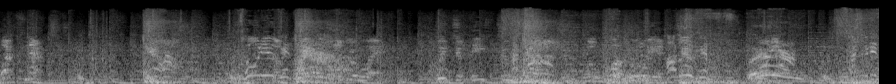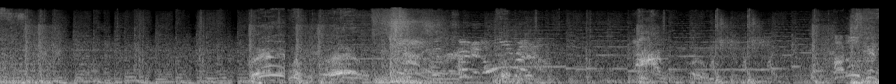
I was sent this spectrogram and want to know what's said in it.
What's next? The is underway! Which of these two gods will! Turn it all around! Hadouken!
